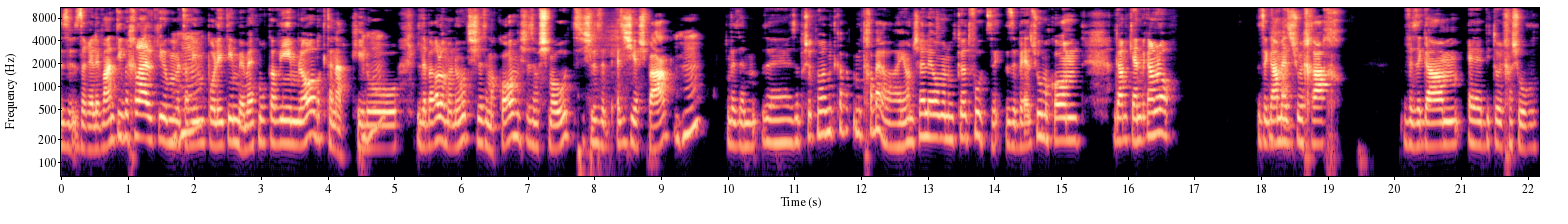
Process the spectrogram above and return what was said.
זה, זה רלוונטי בכלל כאילו mm-hmm. במצבים פוליטיים באמת מורכבים לא בקטנה כאילו mm-hmm. לדבר על אומנות יש לזה מקום יש לזה משמעות יש לזה איזושהי השפעה mm-hmm. וזה זה, זה פשוט מאוד מתחבר, מתחבר לרעיון של אומנות כעודפות זה, זה באיזשהו מקום גם כן וגם לא זה גם נכון. איזשהו הכרח וזה גם אה, ביטוי חשוב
